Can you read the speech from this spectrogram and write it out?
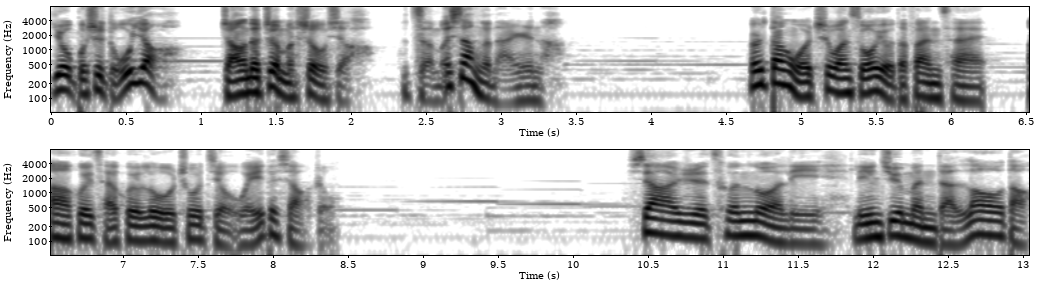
又不是毒药，长得这么瘦小，怎么像个男人呢？”而当我吃完所有的饭菜，阿辉才会露出久违的笑容。夏日村落里，邻居们的唠叨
